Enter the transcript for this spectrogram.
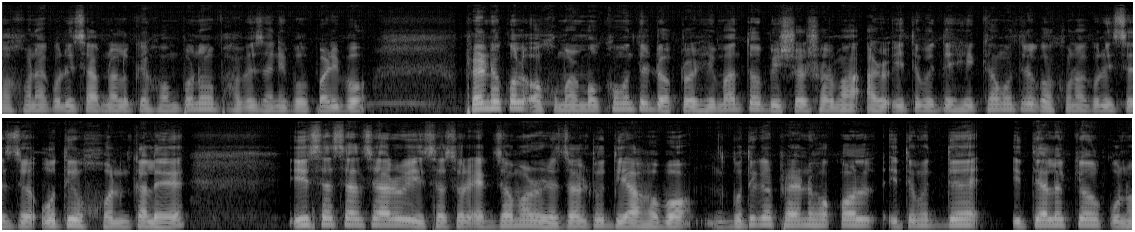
ঘোষণা কৰিছে আপোনালোকে সম্পূৰ্ণভাৱে জানিব পাৰিব। ফ্ৰেণ্ডসকল অসমৰ মুখ্যমন্ত্ৰী ডক্টৰ হিমন্ত বিশ্ব শৰ্মা আৰু ইতিমধ্যে শিক্ষামন্ত্ৰীয়ে ঘোষণা কৰিছে যে অতি সোনকালে এইচ এছ এল চি আৰু এইচ এছৰ এক্সামৰ ৰেজাল্টটো দিয়া হ'ব। গতিকে ফ্ৰেণ্ডসকল ইতিমধ্যে এতিয়ালৈকেও কোনো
